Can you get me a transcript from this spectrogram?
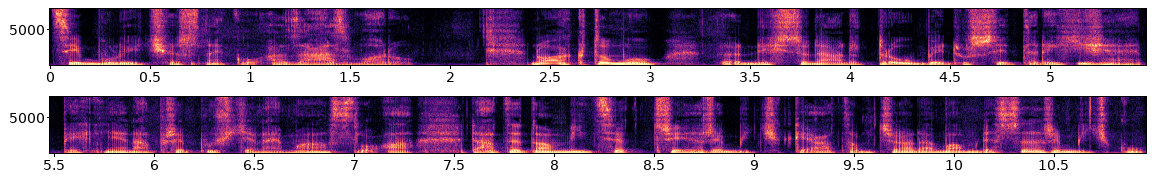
cibuli, česneku a zázvoru. No a k tomu, když se dá do trouby dusit rýže, pěkně na přepuštěné máslo a dáte tam víc jak tři hřebíčky, já tam třeba dávám deset hřebíčků,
